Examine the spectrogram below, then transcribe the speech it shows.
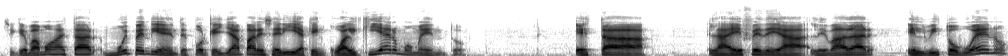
Así que vamos a estar muy pendientes porque ya parecería que en cualquier momento esta, la FDA le va a dar el visto bueno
